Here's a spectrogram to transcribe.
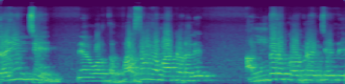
దయించి నేను వాళ్ళతో పర్సనల్గా మాట్లాడాలి అందరూ కోఆపరేట్ చేయండి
